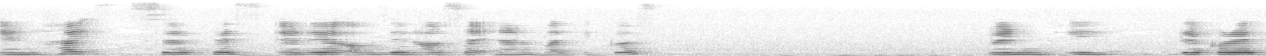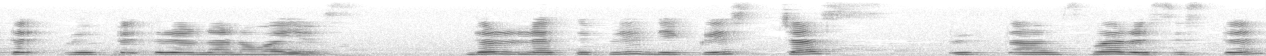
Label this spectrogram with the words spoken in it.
and high surface area of zinc oxide nanoparticles when decorated with bacterial nanowires. The relatively decreased charge with transfer resistance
